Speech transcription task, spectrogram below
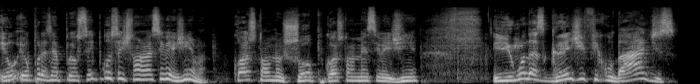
Eu, eu, por exemplo, eu sempre gostei de tomar minha cervejinha, mano. Gosto de tomar meu chopp, gosto de tomar minha cervejinha. E uma das grandes dificuldades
